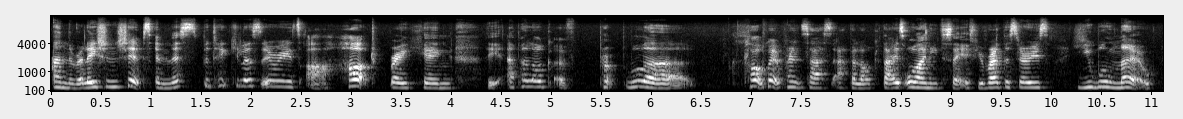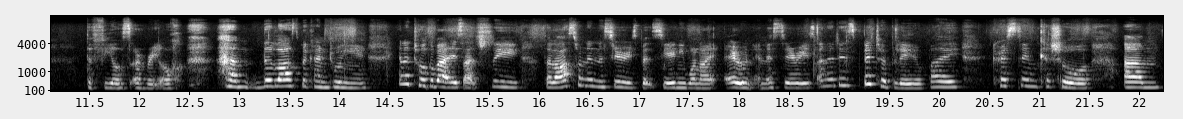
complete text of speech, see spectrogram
And the relationships in this particular series are heartbreaking. The epilogue of Clockwork Princess epilogue, that is all I need to say. If you've read the series, you will know the feels are real. Um, the last book I'm talking, going to talk about is actually the last one in the series, but it's the only one I own in a series, and it is Bitter Blue by Kristin Cashore. Um,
